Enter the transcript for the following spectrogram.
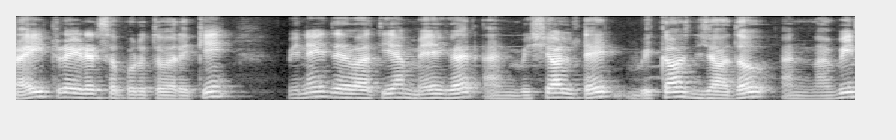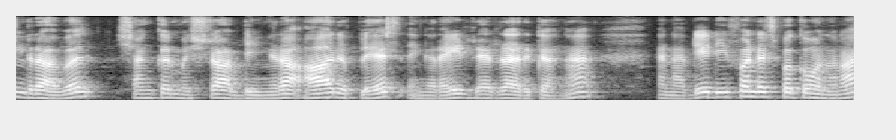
ரைட் ரைடர்ஸை பொறுத்த வரைக்கும் வினய் தேவாத்தியா மேகர் அண்ட் விஷால் டேட் விகாஸ் ஜாதவ் அண்ட் நவீன் ராவல் சங்கர் மிஸ்ரா அப்படிங்கிற ஆறு பிளேயர்ஸ் எங்கள் ரைட் ரைடராக இருக்காங்க. அண்ட் அப்படியே டிஃபெண்டர்ஸ் பக்கம் வந்தோன்னா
